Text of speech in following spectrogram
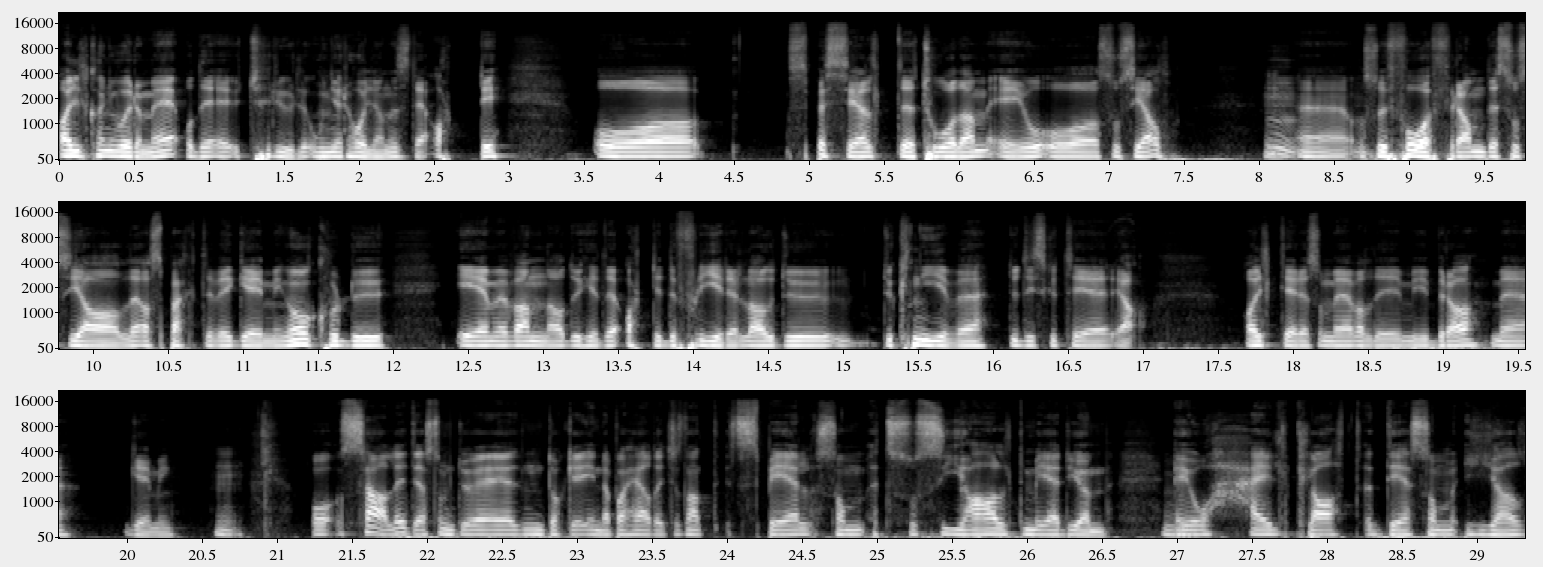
Alle kan være med, og det er utrolig underholdende. Det er artig. Og spesielt eh, to av dem er jo òg sosiale. Mm. Eh, og så du får fram det sosiale aspektet ved gaming òg, hvor du er med venner, du har det artig, du flirer lag, du, du kniver, du diskuterer. Ja. Alt det som er veldig mye bra med gaming. Og særlig det som du er, dere er inne på her, ikke sant? spill som et sosialt medium Mm. er jo helt klart det som gjør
